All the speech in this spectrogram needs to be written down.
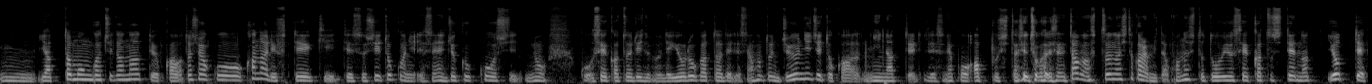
うん、やったもん勝ちだなっていうか私はこうかなり不定期ですし特にですね塾講師のこう生活リズムで夜型でですね本当に12時とかになってですねこうアップしたりとかですね多分普通の人から見たらこの人どういう生活してんのよって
